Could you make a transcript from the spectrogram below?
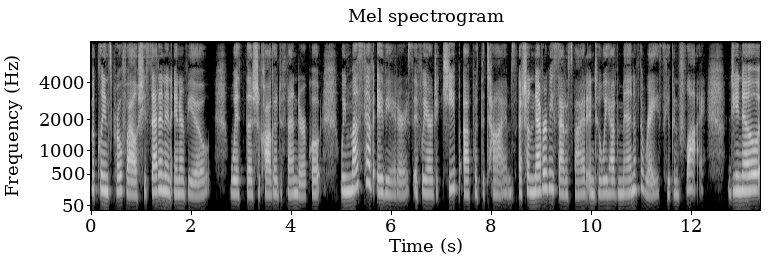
mclean's profile she said in an interview with the chicago defender quote we must have aviators if we are to keep up with the times. I shall never be satisfied until we have men of the race who can fly. Do you know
